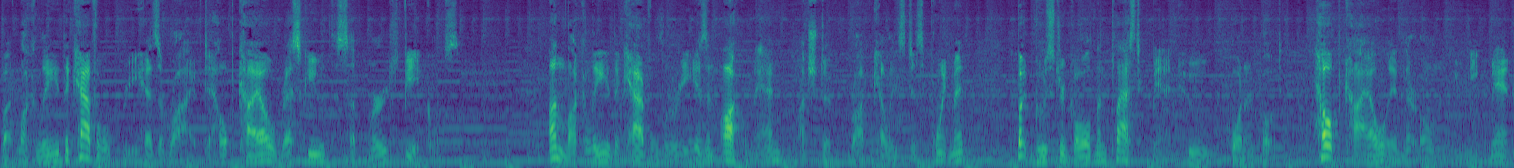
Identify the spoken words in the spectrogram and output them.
But luckily, the cavalry has arrived to help Kyle rescue the submerged vehicles. Unluckily, the cavalry isn't Aquaman, much to Rob Kelly's disappointment, but Booster Gold and Plastic Man, who, quote unquote, help Kyle in their own manner.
